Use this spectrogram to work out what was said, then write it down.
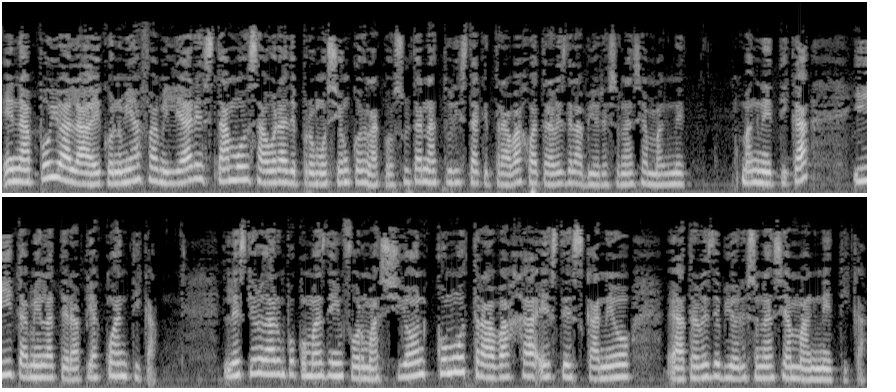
en apoyo a la economía familiar, estamos ahora de promoción con la consulta naturista que trabajo a través de la bioresonancia magnética y también la terapia cuántica. Les quiero dar un poco más de información cómo trabaja este escaneo eh, a través de bioresonancia magnética.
